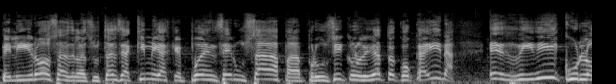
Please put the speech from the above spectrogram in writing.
peligrosas, de las sustancias químicas que pueden ser usadas para producir clorhidrato de cocaína. Es ridículo.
